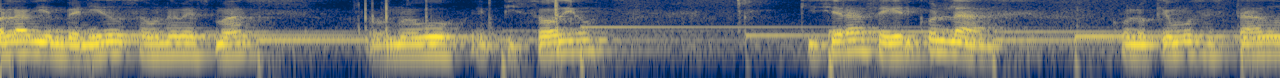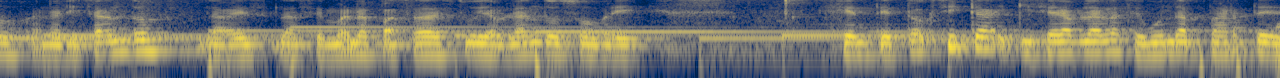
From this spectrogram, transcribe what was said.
hola, bienvenidos a una vez más a un nuevo episodio. Quisiera seguir con, la, con lo que hemos estado analizando. La, vez, la semana pasada estuve hablando sobre gente tóxica y quisiera hablar la segunda parte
